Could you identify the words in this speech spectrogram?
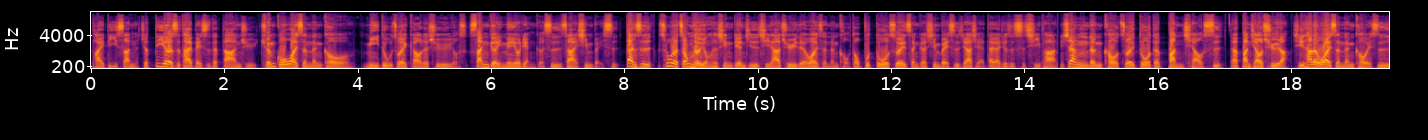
排第三的，就第二是台北市的大安区。全国外省人口密度最高的区域有三个，里面有两个是在新北市。但是除了中和、永和、新店，其实其他区域的外省人口都不多，所以整个新北市加起来大概就是十七趴。你像人口最多的板桥市。呃，板桥区啦，其实它的外省人口也是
